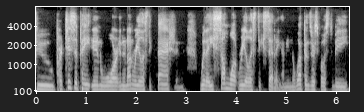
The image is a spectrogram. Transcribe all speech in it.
to participate in war in an unrealistic fashion with a somewhat realistic setting. I mean, the weapons are supposed to be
